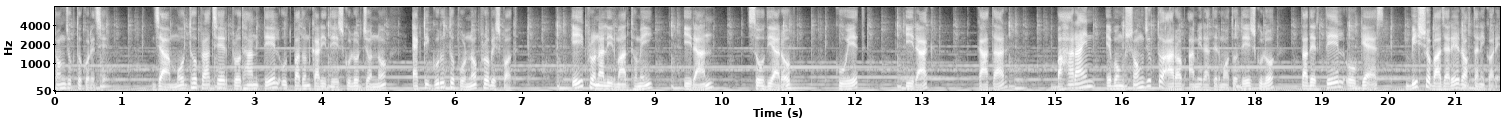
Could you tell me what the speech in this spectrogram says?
সংযুক্ত করেছে, যা মধ্যপ্রাচ্যের প্রধান তেল উৎপাদনকারী দেশগুলোর জন্য একটি গুরুত্বপূর্ণ প্রবেশপথ। এই প্রণালীর মাধ্যমেই ইরান, সৌদি আরব, কুয়েত, ইরাক, কাতার, বাহারাইন এবং সংযুক্ত আরব আমিরাতের মতো দেশগুলো তাদের তেল ও গ্যাস বিশ্ব বাজারে রপ্তানি করে।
